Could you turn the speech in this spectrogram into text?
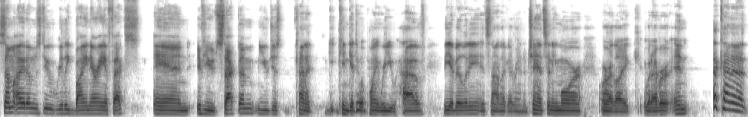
some items do really binary effects and if you stack them you just kind of g- can get to a point where you have the ability. It's not like a random chance anymore or like whatever. And that kind of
